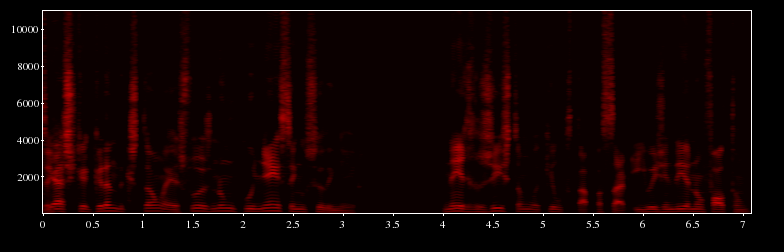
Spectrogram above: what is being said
Sim. E acho que a grande questão é as pessoas não conhecem o seu dinheiro, nem registram aquilo que está a passar. E hoje em dia não faltam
